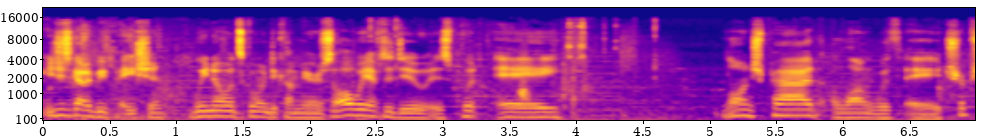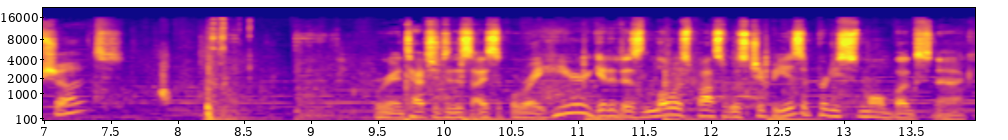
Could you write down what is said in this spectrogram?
You just gotta be patient. We know what's going to come here, so all we have to do is put a launch pad along with a trip shot. We're gonna attach it to this icicle right here, get it as low as possible as Chippy is a pretty small bug snack.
